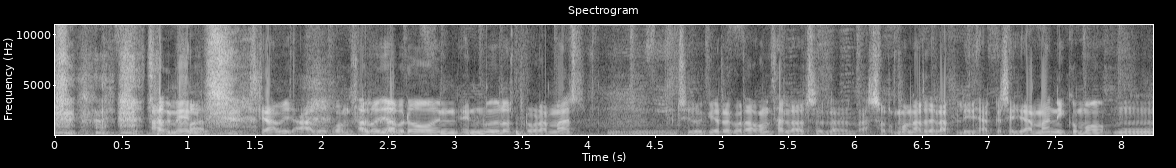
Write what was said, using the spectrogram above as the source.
Amén. Gonzalo ya habló en, uno de los programas, mm, si lo quieres recordar, Gonzalo, las, hormonas de la felicidad que se llaman y cómo mm,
